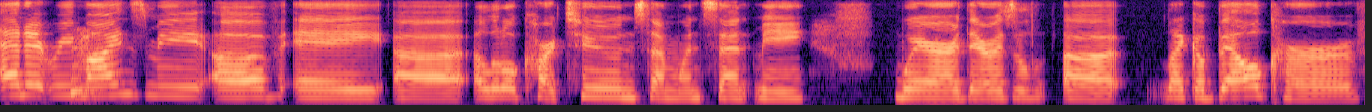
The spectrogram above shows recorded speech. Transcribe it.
And it reminds me of a uh, a little cartoon someone sent me, where there is a uh, like a bell curve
